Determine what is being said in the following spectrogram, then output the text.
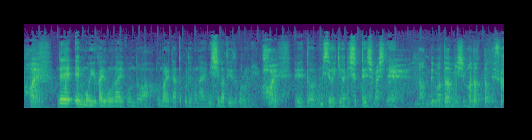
はい。で縁もゆかりもない今度は生まれたとこでもない三島というところに、はい。えー、とお店をいきなり出店しまして。なんでまた三島だったんですか？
